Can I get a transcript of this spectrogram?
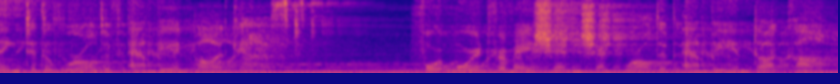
Listening to the World of Ambient podcast. For more information, check worldofambient.com.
